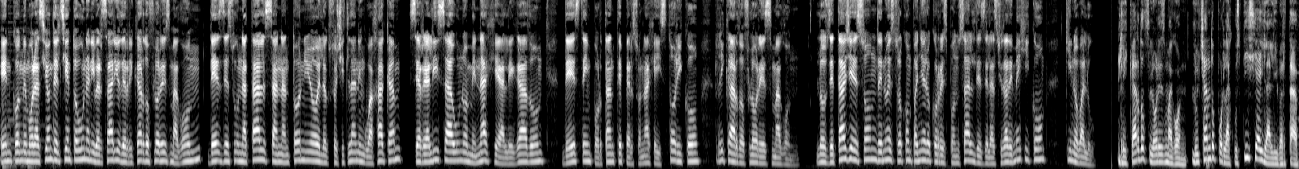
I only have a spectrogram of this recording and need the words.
En conmemoración del 101 aniversario de Ricardo Flores Magón, desde su natal San Antonio el Oxochitlán en Oaxaca, se realiza un homenaje al legado de este importante personaje histórico, Ricardo Flores Magón. Los detalles son de nuestro compañero corresponsal desde la Ciudad de México, Quino Balú. Ricardo Flores Magón, luchando por la justicia y la libertad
